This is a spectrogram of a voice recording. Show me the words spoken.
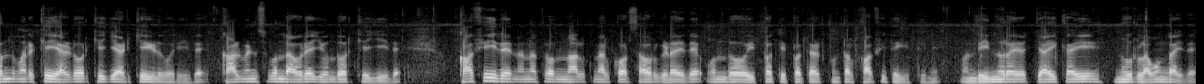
ಒಂದು ಮರಕ್ಕೆ ಎರಡೂವರೆ ಕೆ ಜಿ ಅಡಿಕೆ ಇಳುವರಿ ಇದೆ. ಕಾಳುಮೆಣಸು ಬಂದು ಅವರೇಜ್ ಒಂದೂವರೆ ಕೆ ಜಿ ಇದೆ. ಕಾಫಿ ಇದೆ, ನನ್ನ ಹತ್ರ ಒಂದು ನಾಲ್ಕು, ನಾಲ್ಕೂವರೆ ಸಾವಿರ ಗಿಡ ಇದೆ. ಒಂದು ಇಪ್ಪತ್ತು, ಇಪ್ಪತ್ತೆರಡು ಕ್ವಿಂಟಲ್ ಕಾಫಿ ತೆಗಿತೀನಿ. ಒಂದು ಇನ್ನೂರೈವತ್ತು ಜಾಯಿಕಾಯಿ, ನೂರು ಲವಂಗ ಇದೆ.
